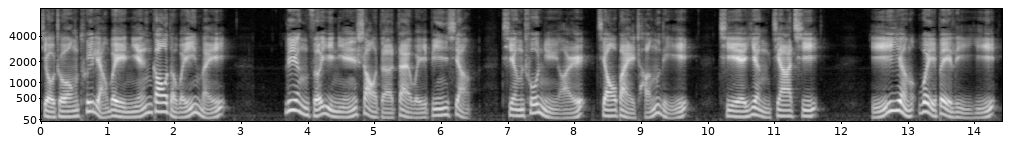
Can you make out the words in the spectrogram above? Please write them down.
酒中推两位年高的为媒，另择一年少的代为宾相，请出女儿交拜成礼，且应佳期，一应未备礼仪，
